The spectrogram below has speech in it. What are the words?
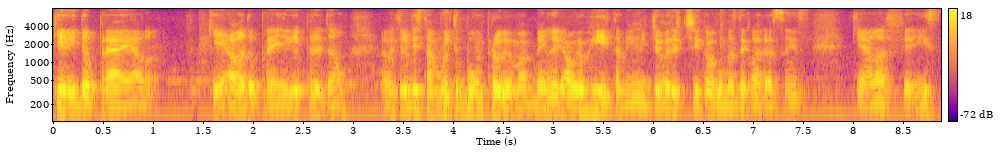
que ele deu para ela, que ela deu para ele, perdão, é uma entrevista muito boa, um programa bem legal. Eu ri também, me diverti com algumas declarações que ela fez.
